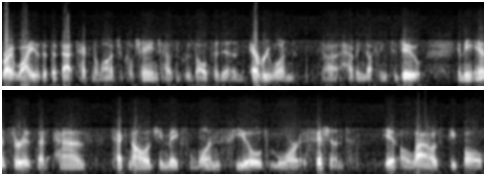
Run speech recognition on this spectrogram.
Right? Why is it that that technological change hasn't resulted in everyone uh, having nothing to do? And the answer is that as technology makes one field more efficient, it allows people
